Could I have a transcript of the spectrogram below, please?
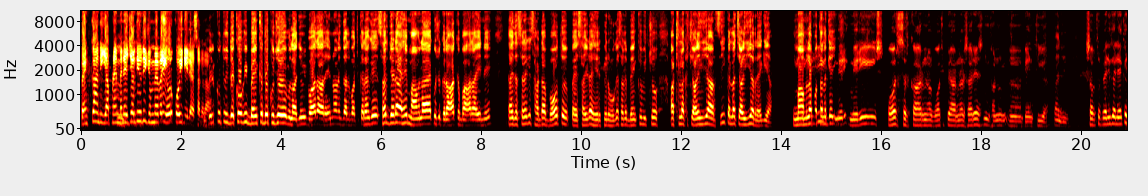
ਬੈਂਕਾਂ ਦੀ ਆਪਣੇ ਮੈਨੇਜਰ ਦੀ ਉਹਦੀ ਜ਼ਿੰਮੇਵਾਰੀ ਹੋਰ ਕੋਈ ਨਹੀਂ ਲੈ ਸਕਦਾ। ਬਿਲਕੁਲ ਤੁਸੀਂ ਦੇਖੋ ਕਿ ਬੈਂਕ ਦੇ ਕੁਝ ਮੁਲਾਜ਼ਮ ਵੀ ਬਾਹਰ ਆ ਰਹੇ ਉਹਨਾਂ ਨਾਲ ਗੱਲਬਾਤ ਕਰਾਂਗੇ। ਸਰ ਜਿਹੜਾ ਇਹ ਮਾਮਲਾ ਹੈ ਕੁਝ ਗ੍ਰਾਹਕ ਬਾਹਰ ਆਏ ਨੇ ਤਾਂ ਇਹ ਦੱਸ ਰਿਹਾ ਕਿ ਸਾਡਾ ਬਹੁਤ ਪੈਸਾ ਜਿਹੜਾ ਹੇਰ-ਫੇਰ ਹੋ ਗਿਆ। ਸਾਡੇ ਬੈਂਕ ਵਿੱਚੋਂ 8 ਲੱਖ 40 ਹਜ਼ਾਰ ਸੀ ਇਕੱਲਾ 40 ਹਜ਼ਾਰ ਰਹਿ ਗਿਆ। ਮਾਮਲਾ ਪਤਾ ਲੱਗਿਆ ਜੀ? ਮੇਰੀ ਮੇਰੀ ਬਹੁਤ ਸਰਕਾਰ ਨਾਲ ਬਹੁਤ ਪਿਆਰ ਨਾਲ ਸਾਰੇ ਨੂੰ ਤੁਹਾਨੂੰ ਅਹ, ਬੇਨਤੀ ਆ। ਹਾਂਜੀ। ਸਭ ਤੋਂ ਪਹਿਲੀ ਗੱਲ ਇਹ ਕਿ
